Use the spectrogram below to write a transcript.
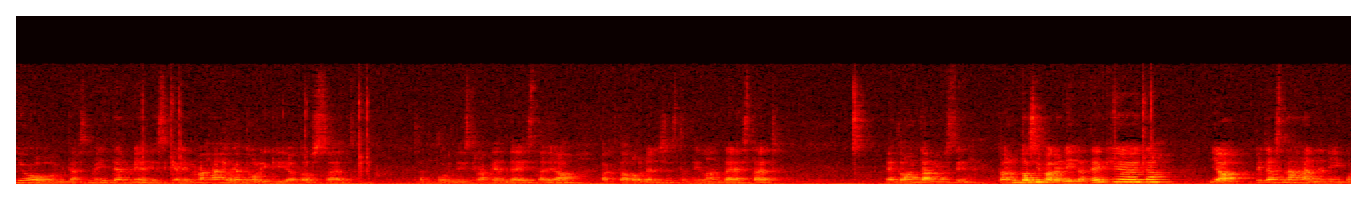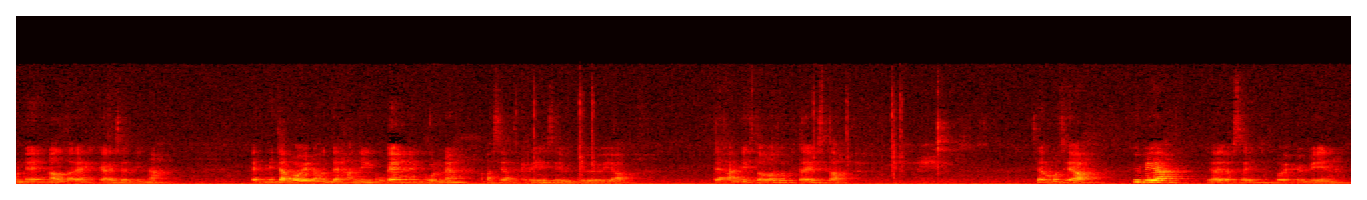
Joo, mitäs mä itse mietiskelin. Vähän ehkä tulikin jo tuossa, että sä puhuit niistä rakenteista ja vaikka taloudellisesta tilanteesta, että, että on tämmöisiä, on tosi paljon niitä tekijöitä ja pitäisi nähdä ne niin kuin ennaltaehkäisevinä, että mitä voidaan tehdä niin kuin ennen kuin ne asiat kriisiytyy ja tehdä niistä olosuhteista semmoisia hyviä ja jos ihmiset voi hyvin,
